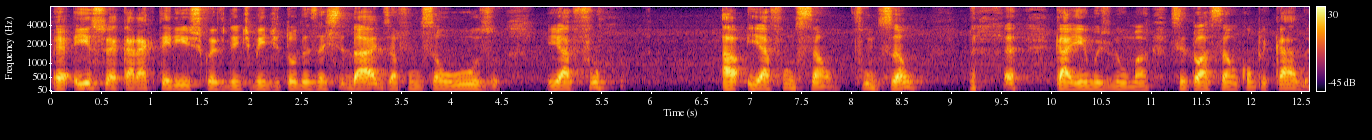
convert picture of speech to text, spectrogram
É, isso é característico, evidentemente, de todas as cidades, a função, uso e a, fu a, e a função. Função? Caímos numa situação complicada,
